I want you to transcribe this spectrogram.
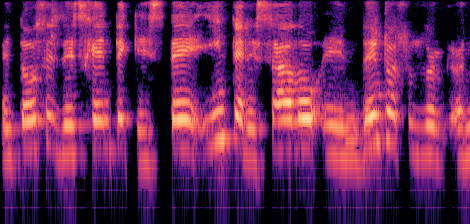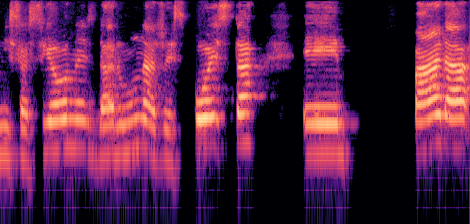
Entonces, es gente que esté interesado en, dentro de sus organizaciones, dar una respuesta para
